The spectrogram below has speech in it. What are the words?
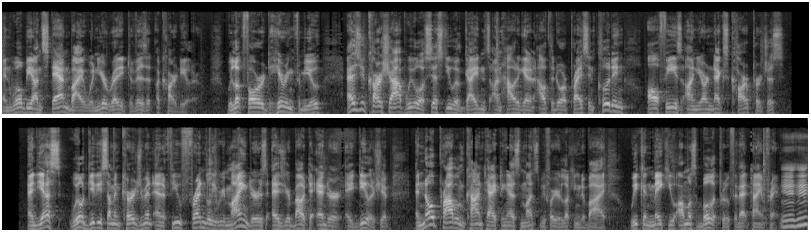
and we'll be on standby when you're ready to visit a car dealer. We look forward to hearing from you. As you car shop, we will assist you with guidance on how to get an out the door price, including all fees on your next car purchase. And yes, we'll give you some encouragement and a few friendly reminders as you're about to enter a dealership. And no problem contacting us months before you're looking to buy. We can make you almost bulletproof in that time frame. Mm-hmm.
